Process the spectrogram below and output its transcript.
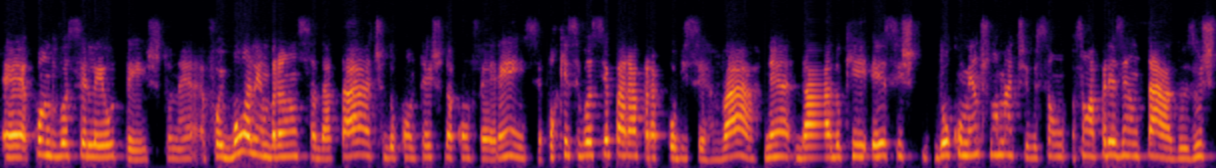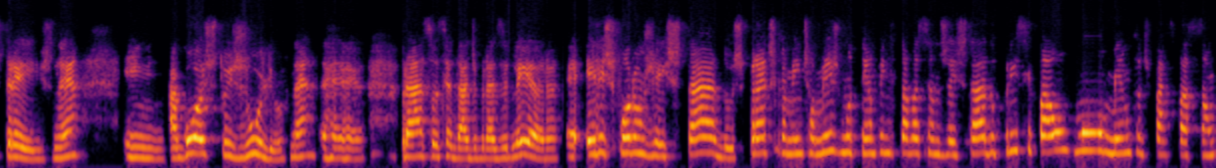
é, quando você lê o texto, né? Foi boa lembrança da Tati, do contexto da conferência, porque se você parar para observar, né, dado que esses documentos normativos são, são apresentados, os três, né, em agosto e julho, né, é, para a sociedade brasileira, é, eles foram gestados praticamente ao mesmo tempo em que estava sendo gestado o principal momento de participação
